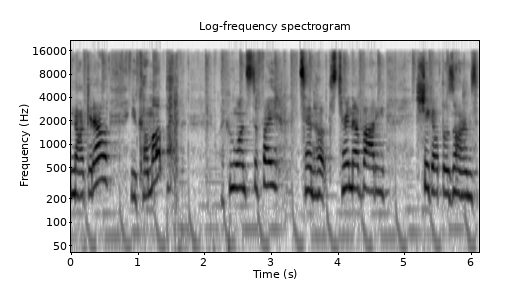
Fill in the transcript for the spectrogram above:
Knock it out, you come up. Like who wants to fight? 10 hooks. Turn that body, shake out those arms.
